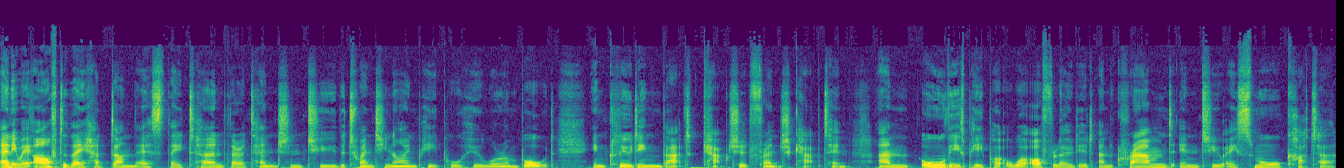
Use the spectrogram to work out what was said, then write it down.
Anyway, after they had done this, they turned their attention to the 29 people who were on board, including that captured French captain. And all these people were offloaded and crammed into a small cutter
